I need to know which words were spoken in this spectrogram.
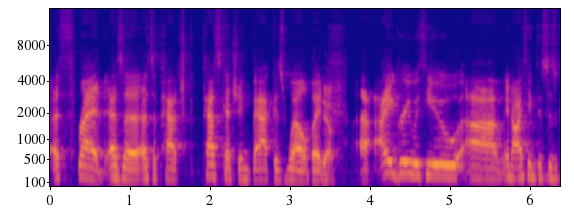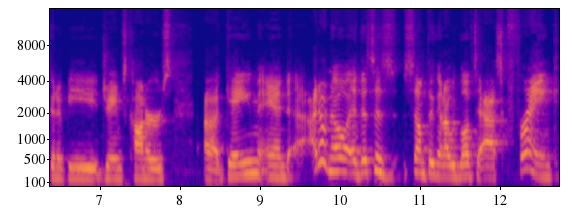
a threat as a as a patch pass catching back as well. But yeah. I agree with you. Um, you know, I think this is going to be James Conner's uh, game, and I don't know. This is something that I would love to ask Frank.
